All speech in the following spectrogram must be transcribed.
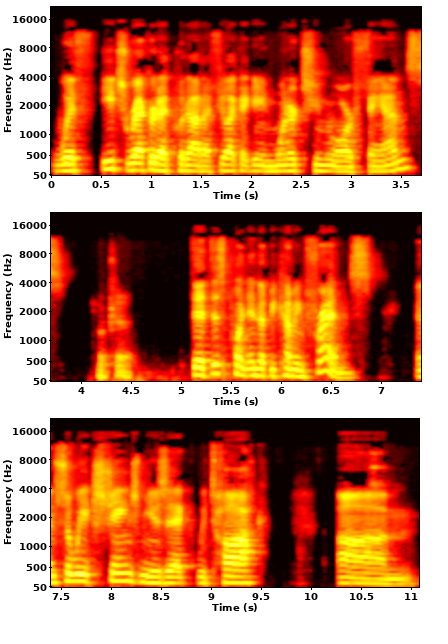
with each record I put out, I feel like I gain one or two more fans. Okay. That at this point end up becoming friends. And so we exchange music, we talk, um,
